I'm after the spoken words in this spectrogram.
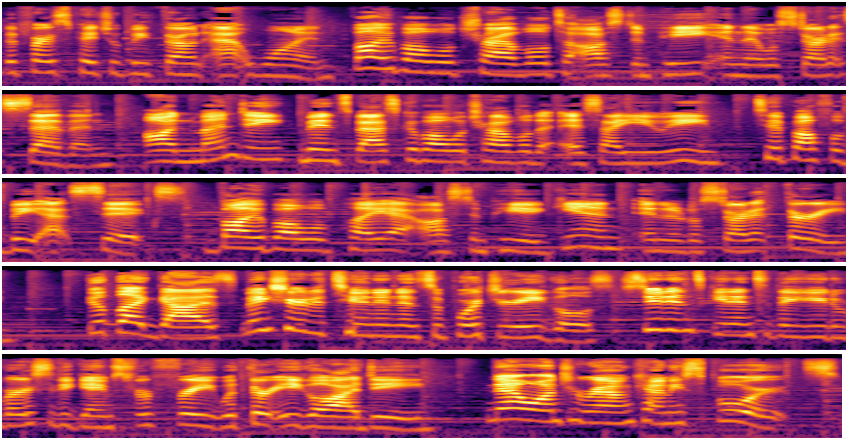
The first pitch will be thrown at 1. Volleyball will travel to Austin Peay and they will start at 7. On Monday, Men's basketball will travel to SIUE. Tip off will be at 6. Volleyball will play at Austin Peay again, and it'll start at 3. Good luck, guys. Make sure to tune in and support your Eagles. Students get into their university games for free with their Eagle ID. Now on to Rowan County Sports.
